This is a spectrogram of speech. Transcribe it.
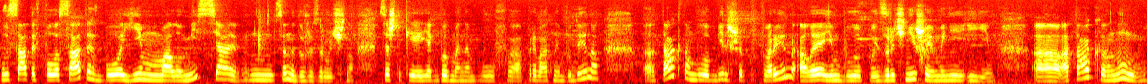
вусатих полосатих, бо їм мало місця. Це не дуже зручно. Все ж таки, якби в мене був е, приватний будинок, так там було більше тварин, але їм було б зручніше і мені і їм. А, так, ну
